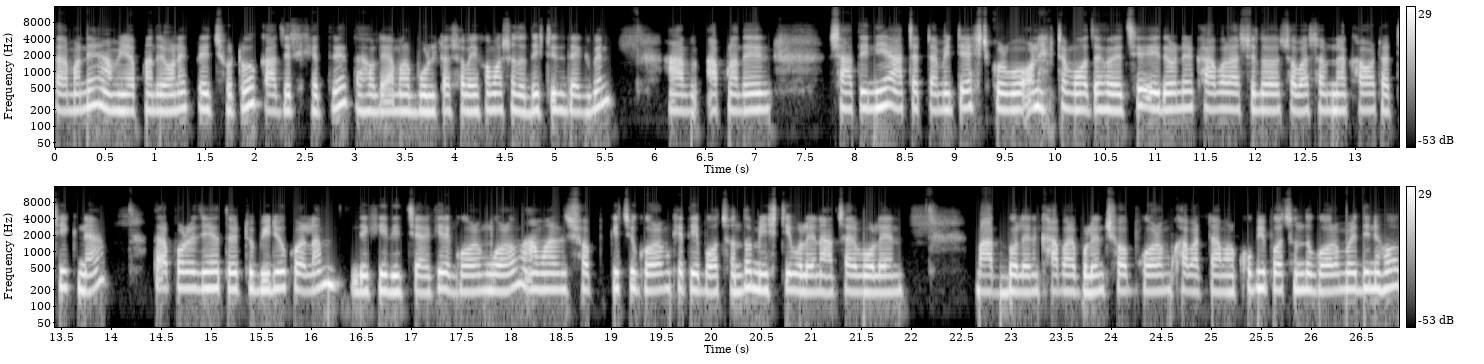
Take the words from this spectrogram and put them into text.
তার মানে আমি আপনাদের অনেকটাই ছোট কাজের ক্ষেত্রে, তাহলে আমার ভুলটা সবাই ক্ষমা সুন্দর দৃষ্টিতে দেখবেন। আর আপনাদের সাথে নিয়ে আচারটা আমি টেস্ট করব, অনেকটা মজা হয়েছে। এই ধরনের খাবার আসলে সবার সামনে খাওয়াটা ঠিক না। তারপরে যেহেতু একটু ভিডিও করলাম, দেখিয়ে দিচ্ছি আর কি, গরম গরম। আমার সবকিছু গরম খেতে পছন্দ, মিষ্টি বলেন, আচার বলেন ভাত বলেন, খাবার বলেন, সব গরম খাবারটা আমার খুবই পছন্দ। গরমের দিনে হোক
